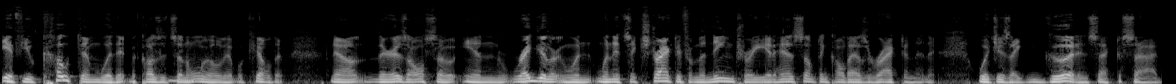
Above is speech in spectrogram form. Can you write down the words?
if you coat them with it because it's an Mm-hmm. oil, it will kill them. Now there is also in regular when when it's extracted from the neem tree, it has something called azadirachtin in it, which is a good insecticide.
